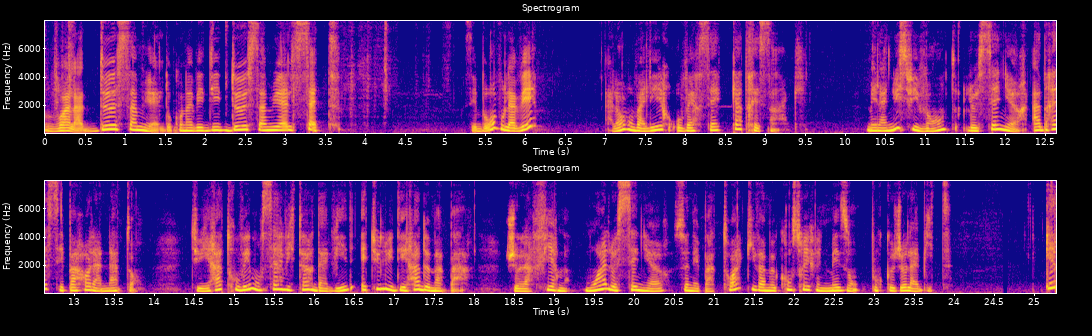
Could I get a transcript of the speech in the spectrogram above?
Voilà, 2 Samuel. Donc on avait dit 2 Samuel 7. C'est bon, vous l'avez? Alors on va lire au verset 4 et 5. Mais la nuit suivante, le Seigneur adresse ses paroles à Nathan. Tu iras trouver mon serviteur David et tu lui diras de ma part. Je l'affirme, moi le Seigneur, ce n'est pas toi qui vas me construire une maison pour que je l'habite. Quelle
